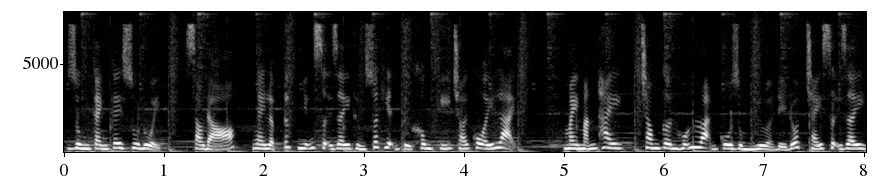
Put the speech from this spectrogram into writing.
dùng cành cây xua đuổi, sau đó, ngay lập tức những sợi dây thường xuất hiện từ không khí trói cô ấy lại. May mắn thay, trong cơn hỗn loạn cô dùng lửa để đốt cháy sợi dây.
